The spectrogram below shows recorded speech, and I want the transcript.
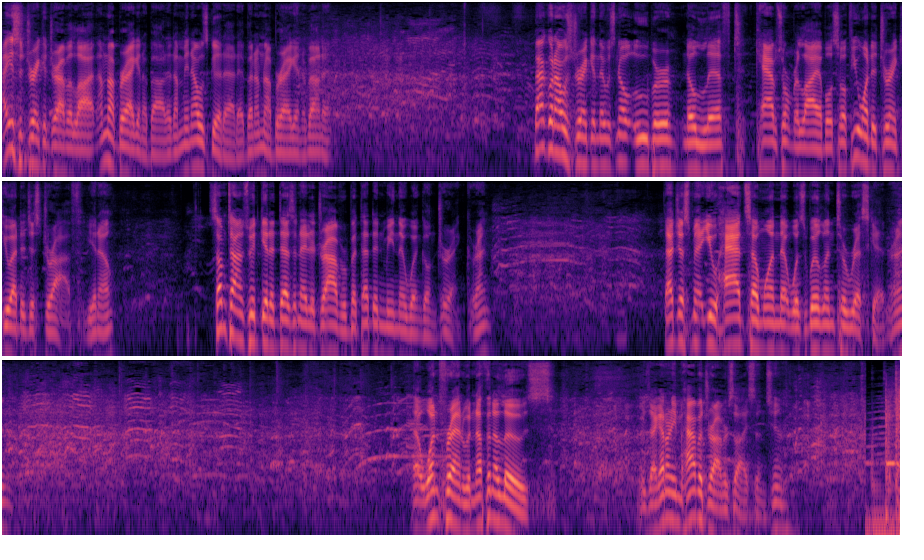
I used to drink and drive a lot. I'm not bragging about it. I mean, I was good at it, but I'm not bragging about it. Back when I was drinking, there was no Uber, no Lyft. Cabs weren't reliable. So if you wanted to drink, you had to just drive, you know? Sometimes we'd get a designated driver, but that didn't mean they weren't going to drink, right? That just meant you had someone that was willing to risk it, right? that one friend with nothing to lose. He's like, I don't even have a driver's license. You know?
